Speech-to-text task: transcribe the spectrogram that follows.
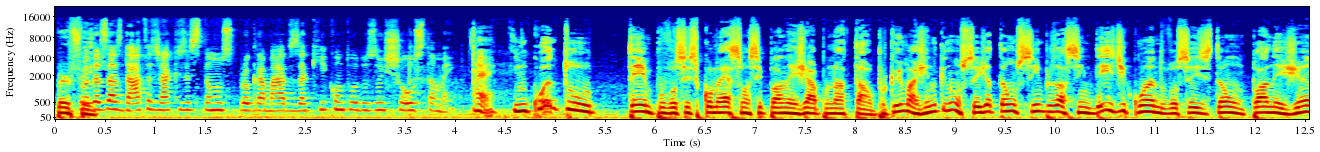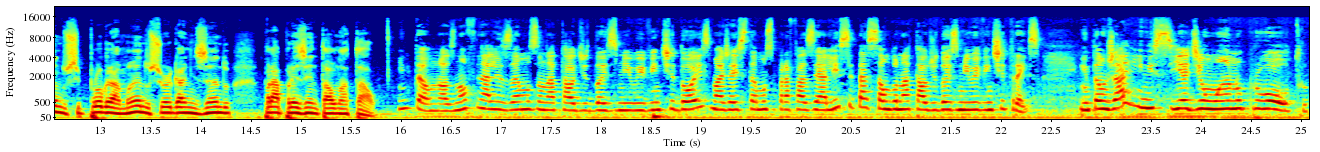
Perfeito. Todas as datas, já que estamos programados aqui com todos os shows também. É. Enquanto tempo vocês começam a se planejar para o Natal? Porque eu imagino que não seja tão simples assim. Desde quando vocês estão planejando, se programando, se organizando para apresentar o Natal? Então, nós não finalizamos o Natal de 2022, mas já estamos para fazer a licitação do Natal de 2023. Então, já inicia de um ano para o outro,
